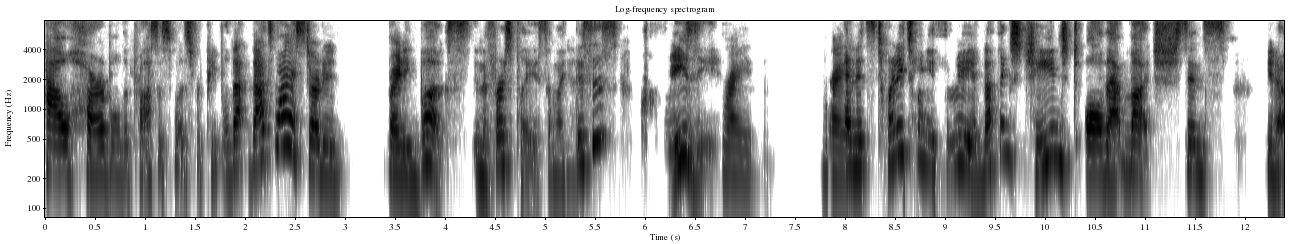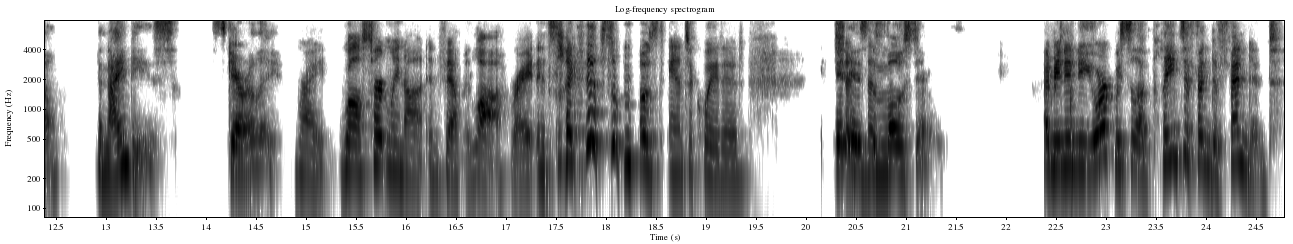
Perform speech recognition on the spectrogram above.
how horrible the process was for people. That that's why I started writing books in the first place. I'm like, yeah. this is crazy. Right. Right. And it's 2023 and nothing's changed all that much since, you know, the 90s. Scarily. Right. Well, certainly not in family law, right? It's like it's the most antiquated. It is system. the most. I mean, in New York, we still have plaintiff and defendant.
